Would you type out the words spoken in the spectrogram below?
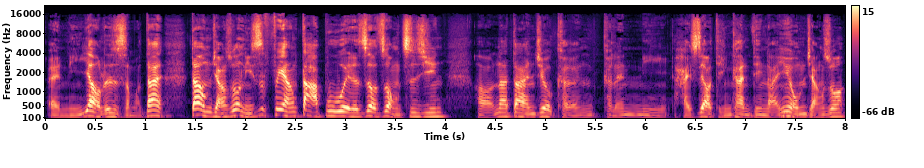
哎，你要的是什么？但但我们讲说你是非常大部位的这种这种资金，好，那当然就可能可能你还是要停看停了，因为我们讲说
